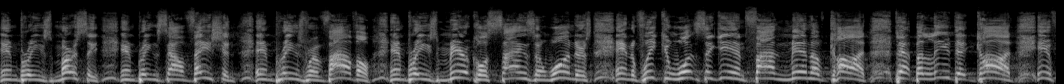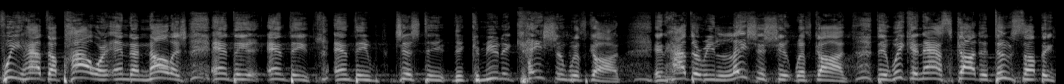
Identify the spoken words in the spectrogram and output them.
and brings mercy and brings salvation and brings revival and brings miracles, signs, and wonders. And if we can once again find men of God that believe that God, if we have the power and the knowledge and the and the and the just the, the communication with God and have the relationship with God, then we can ask God to do something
